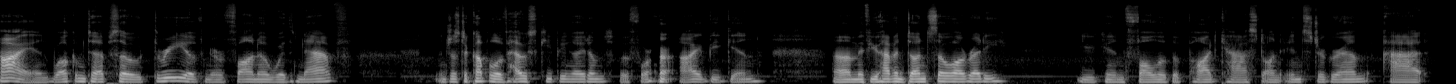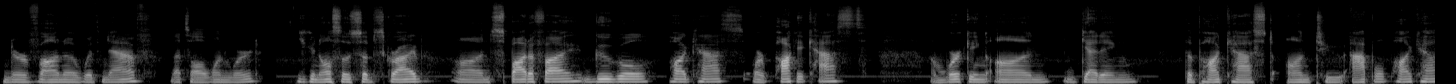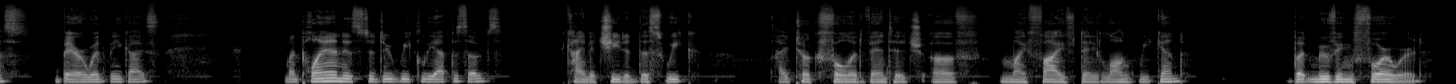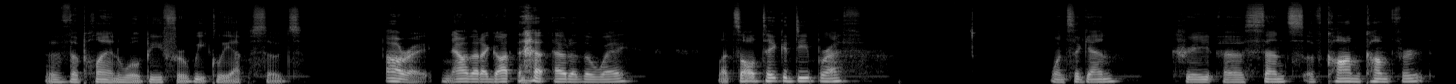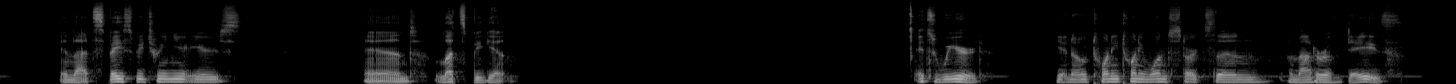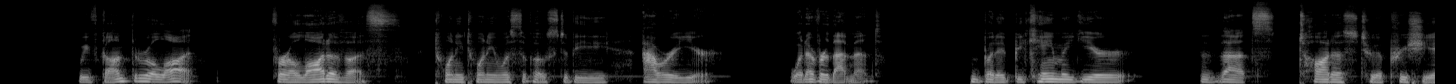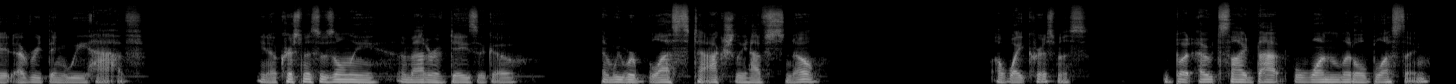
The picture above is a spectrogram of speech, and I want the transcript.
Hi, and welcome to episode 3 of Nirvana with Nav. And just a couple of housekeeping items before I begin. Um, if you haven't done so already, you can follow the podcast on Instagram at Nirvana with Nav. That's all one word. You can also subscribe on Spotify, Google Podcasts, or Pocket Casts. I'm working on getting the podcast onto Apple Podcasts. Bear with me, guys. My plan is to do weekly episodes. I kind of cheated this week. I took full advantage of my five day long weekend. But moving forward, the plan will be for weekly episodes. Alright, now that I got that out of the way, let's all take a deep breath. Once again, create a sense of calm comfort in that space between your ears. And let's begin. It's weird. You know, 2021 starts in a matter of days. We've gone through a lot. For a lot of us, 2020 was supposed to be our year, whatever that meant. But it became a year that's taught us to appreciate everything we have. You know, Christmas was only a matter of days ago, and we were blessed to actually have snow. A white Christmas. But outside that one little blessing,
